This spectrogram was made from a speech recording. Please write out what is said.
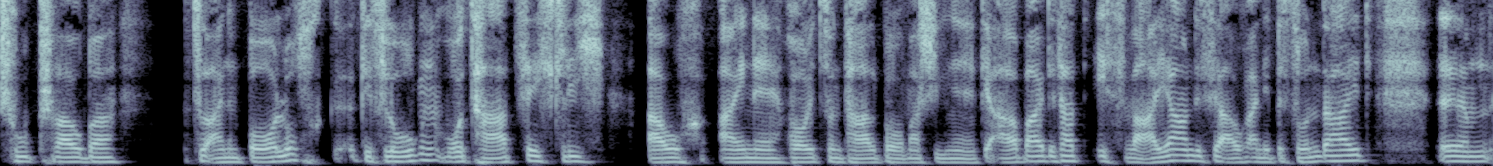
Schubschrauber zu einem Bohrloch geflogen, wo tatsächlich auch eine Horizontalbohrmaschine gearbeitet hat. Es war ja, und ist ja auch eine Besonderheit ähm,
